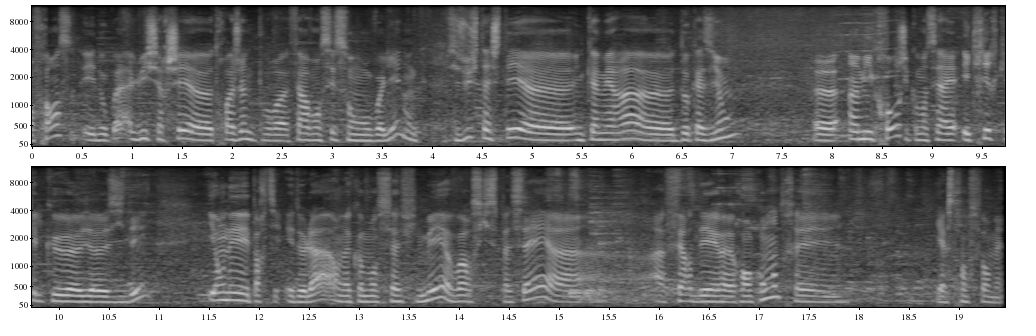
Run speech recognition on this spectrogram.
en France et donc voilà, lui cherchait euh, trois jeunes pour euh, faire avancer son voilier. Donc j'ai juste acheté euh, une caméra euh, d'occasion, un micro. J'ai commencé à écrire quelques idées et on est parti. Et de là, on a commencé à filmer, à voir ce qui se passait, à, à faire des rencontres et, et à se transformer.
